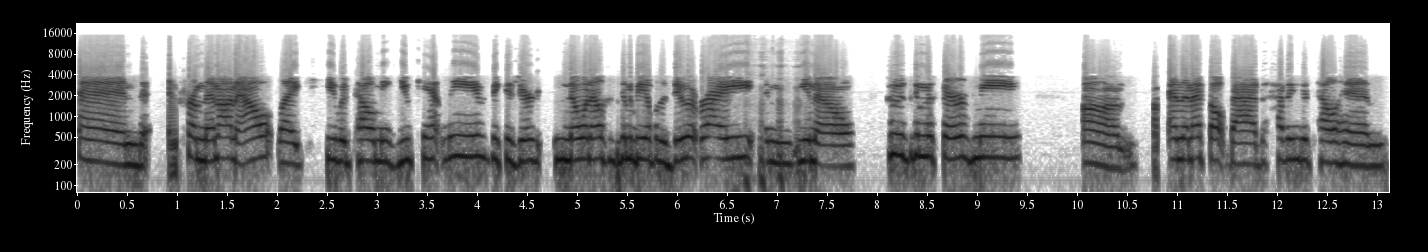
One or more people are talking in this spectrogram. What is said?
And from then on out, like he would tell me, "You can't leave because you're no one else is going to be able to do it right, and you know who's going to serve me." Um, and then I felt bad having to tell him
